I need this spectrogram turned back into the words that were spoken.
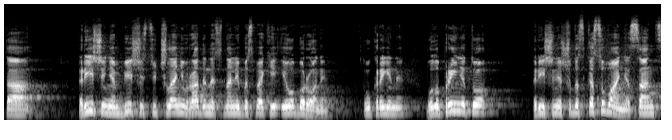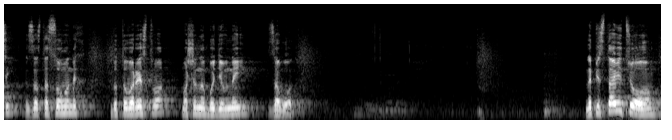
та рішенням більшістю членів Ради національної безпеки і оборони України було прийнято рішення щодо скасування санкцій, застосованих до товариства Машинобудівний завод. На підставі цього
